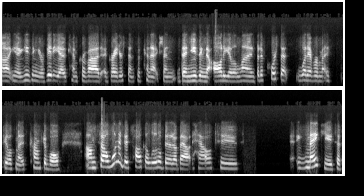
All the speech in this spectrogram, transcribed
uh, you know, using your video can provide a greater sense of connection than using the audio alone. But of course, that's whatever most, feels most comfortable. Um, so I wanted to talk a little bit about how to make use of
